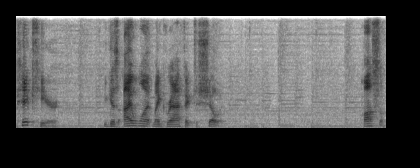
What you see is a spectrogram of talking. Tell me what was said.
pick here because I want my graphic to show it. Awesome.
